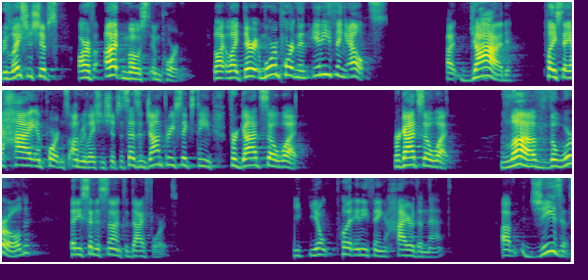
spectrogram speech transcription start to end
relationships are of utmost importance. Like, like they're more important than anything else. Uh, God placed a high importance on relationships. It says in John 3:16, "For God so what? For God so what? Loved the world that he sent his son to die for it." You, you don't put anything higher than that. Um, Jesus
